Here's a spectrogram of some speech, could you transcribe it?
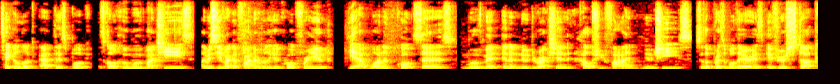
take a look at this book. It's called Who Moved My Cheese? Let me see if I can find a really good quote for you. Yeah, one quote says, movement in a new direction helps you find new cheese. So the principle there is if you're stuck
